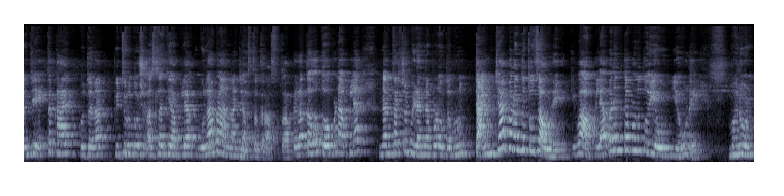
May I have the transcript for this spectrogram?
म्हणजे एक तर काय होतं ना पितृदोष असला की आपल्या मुलाबाळांना जास्त त्रास होतो. आपल्याला तर होतो पण आपल्या नंतरच्या पिढ्यांना पण होतं. म्हणून त्यांच्यापर्यंत तो जाऊ नये किंवा आपल्यापर्यंत पण तो येऊ येऊ नये. म्हणून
